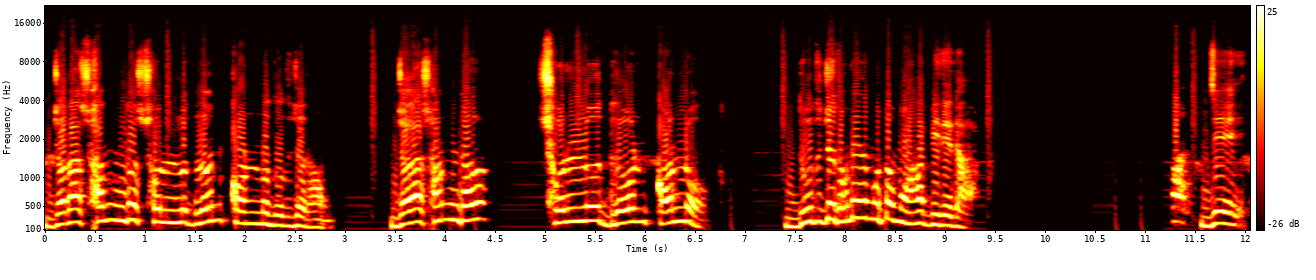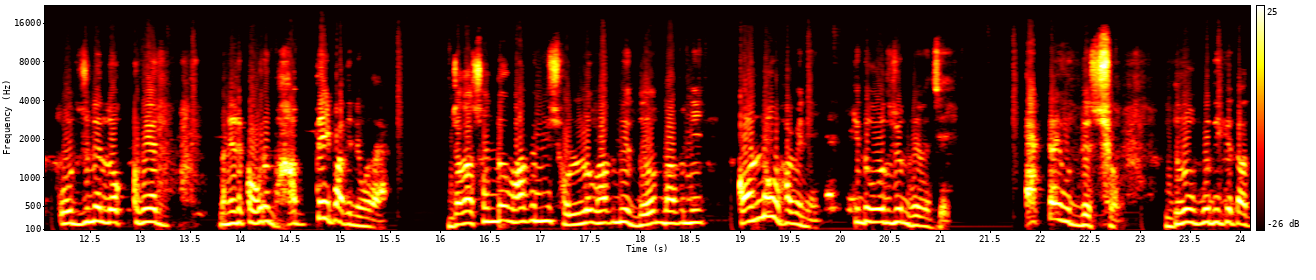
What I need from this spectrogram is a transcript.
জরাসন্ধ শল্য দ্রোণ কর্ণ দুর্যোধন। জরাসন্ধ শল্য দ্রোণ কর্ণ দুর্যোধনের মতো মহাবীরেরা। যে অর্জুনের লক্ষ্যভেদ মানে এটা কখনো ভাবতেই পারেনি ওরা। জরাসন্ধ ভাবেনি শল্য ভাবেনি, দ্রোণ ভাবেনি কর্ণও ভাবেনি, কিন্তু অর্জুন ভেবেছে। একটাই উদ্দেশ্য, দ্রৌপদীকে তার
